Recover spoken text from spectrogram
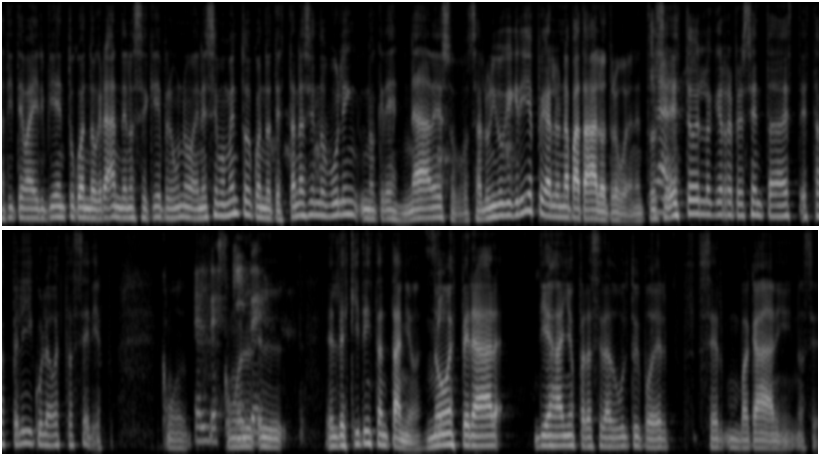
a ti te va a ir bien, tú cuando grande, no sé qué, pero uno en ese momento cuando te están haciendo bullying no crees nada de eso. O sea, lo único que querías es pegarle una patada al otro, bueno. Entonces Claro. esto es lo que representa est- estas películas o estas series. Como, El como el, desquite. el- el desquite instantáneo. No esperar 10 años para ser adulto y poder ser un bacán y no sé.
